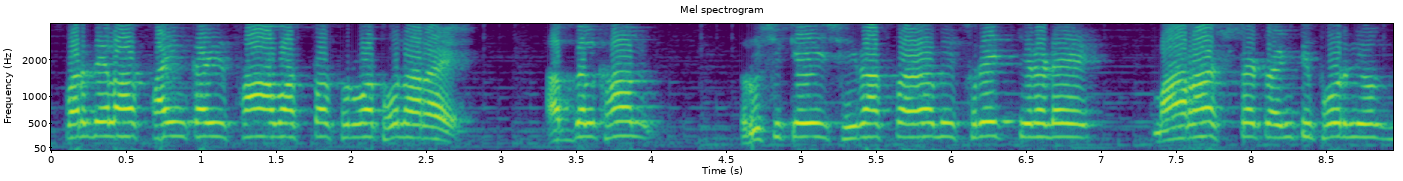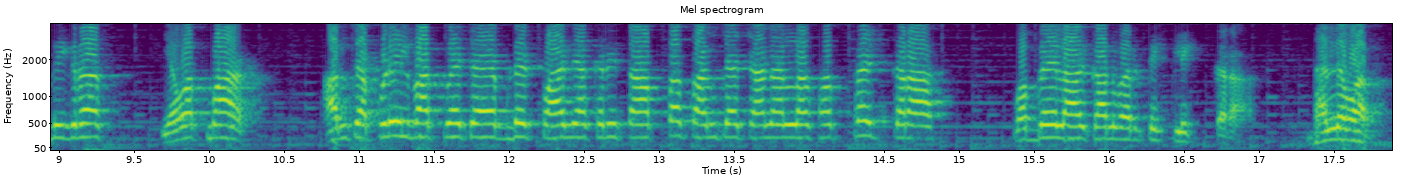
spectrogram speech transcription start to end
स्पर्धेला सायंकाळी सहा वाजता सुरुवात होणार आहे. अफजल खान ऋषिकेश हिराजसह मी Suresh Chirde Maharashtra twenty four news Digras Yavatmal. आमच्या पुढील बातम्याचे अपडेट पाहण्याकरिता आत्ताच आमच्या चॅनलला सबस्क्राईब करा व बेल आयकॉनवरती क्लिक करा. धन्यवाद.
